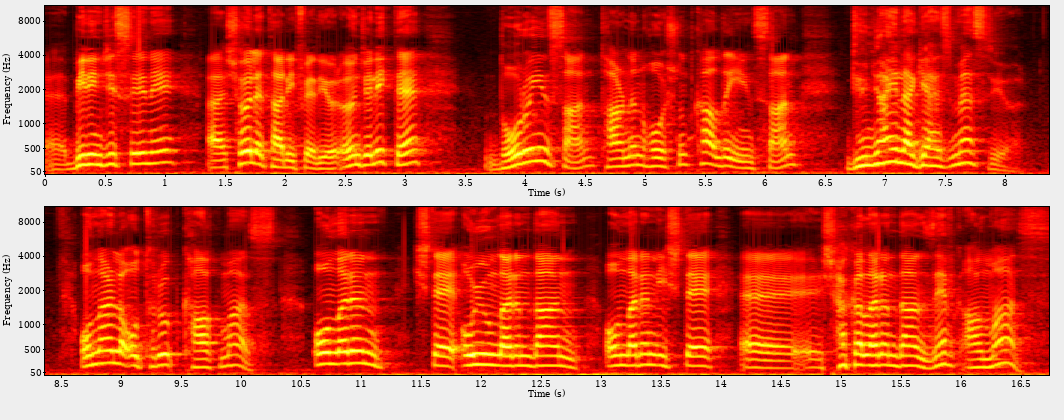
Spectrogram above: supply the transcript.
Ee, Birincisini e, şöyle tarif ediyor. Öncelikle doğru insan, Tanrı'nın hoşnut kaldığı insan dünyayla gezmez diyor. Onlarla oturup kalkmaz. Onların işte oyunlarından, onların işte e, şakalarından zevk almaz.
